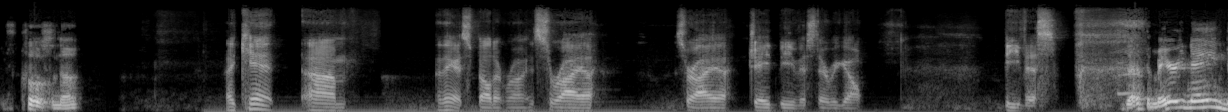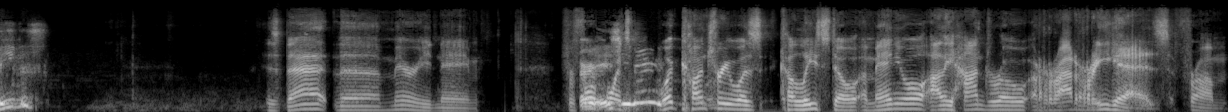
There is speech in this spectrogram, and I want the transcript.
it's close enough. I can't. Um, I think I spelled it wrong. It's Saraya. Saraya Jade Beavis. There we go. Beavis. Is that the married name, Beavis? Is that the married name? For four is points, what country was Kalisto Emmanuel Alejandro Rodriguez from?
